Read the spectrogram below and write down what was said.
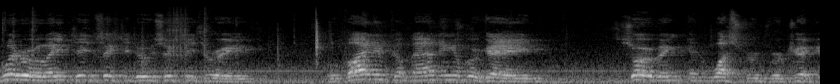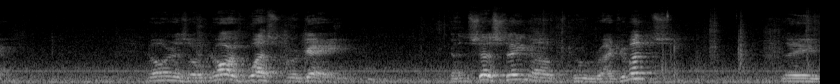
winter of 1862-63 will find him commanding a brigade serving in western Virginia, known as the Northwest Brigade, consisting of two regiments, the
